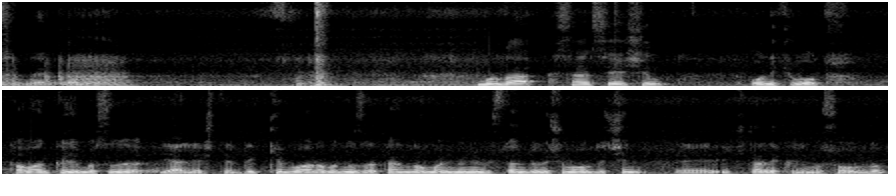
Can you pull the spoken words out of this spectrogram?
içinde oluyor. Burada Sensation 12 volt tavan klimasını yerleştirdik ki bu arabanın zaten normal minibüsten dönüşüm olduğu için e, iki tane kliması oldu.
